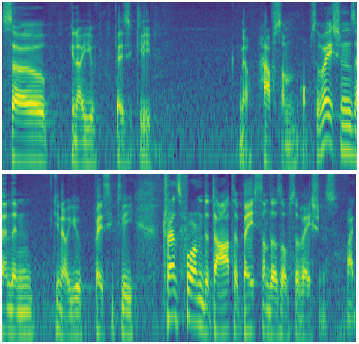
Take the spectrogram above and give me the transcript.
So, you know, you basically, you know, have some observations, and then you know, you basically transform the data based on those observations, right?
